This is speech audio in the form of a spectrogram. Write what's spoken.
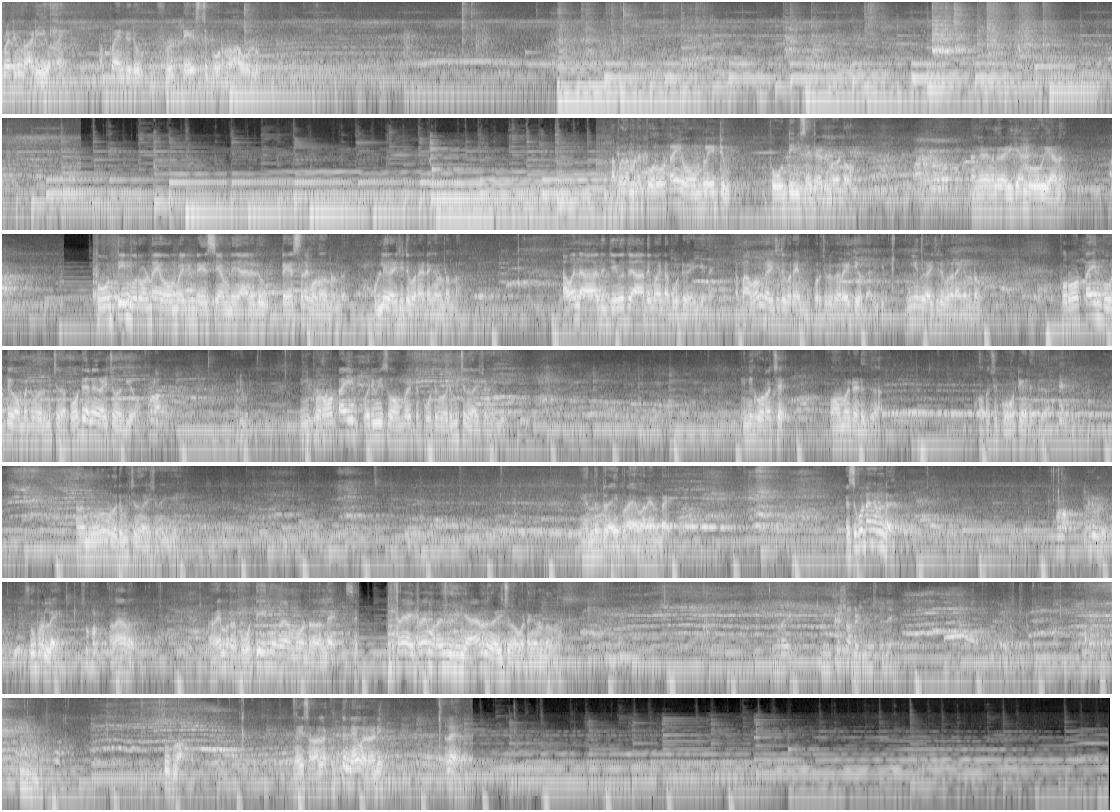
ഓംപ്ലേറ്റും കൂടെ ആഡ് ചെയ്യുന്നേ അപ്പോൾ അതിന്റെ ഒരു ഫുൾ ടേസ്റ്റ് പൂർണമാവുള്ളൂ. അപ്പോൾ നമ്മുടെ പൊറോട്ടയും ഓംപ്ലേറ്റും പോട്ടിയും സെറ്റ് ആയിട്ടുണ്ട് കേട്ടോ. അങ്ങനെ ഞങ്ങൾ കഴിക്കാൻ പോവുകയാണ്. പോട്ടിയും പൊറോട്ടയും ഓംപ്ലേറ്റും ടേസ്റ്റ് ചെയ്യാൻ വേണ്ടി ഞാനൊരു ടേസ്റ്ററെ കൊണ്ടുവന്നിട്ടുണ്ട്. പുള്ളി കഴിച്ചിട്ട് പറയട്ടെ എങ്ങനെ ഉണ്ടെന്ന്. അവൻ ആദ്യം ജീവിതത്തിൽ ആദ്യമായിട്ടാണ് പോട്ടി കഴിക്കുന്നത്. അപ്പോൾ അവൻ കഴിച്ചിട്ട് പറയുമ്പോൾ കുറച്ചൊരു വെറൈറ്റി ഉണ്ടായിരിക്കും. നീ ഒന്ന് കഴിച്ചിട്ട് പറയട്ടെ എങ്ങനെ ഉണ്ടെന്ന്. പൊറോട്ടയും പോട്ടി ഓംപ്ലേറ്റും ഒരുമിച്ച് പോട്ടി തന്നെ കഴിച്ചു നോക്കിയോ? നീ പൊറോട്ടയും ഒരുമിച്ച് ഓംലേറ്റും ഓംപ്ലേറ്റും പോട്ടിയും ഒരുമിച്ച് ഒന്ന് കഴിച്ചു നോക്കിയോ. ഇനി കുറച്ച് ഓംലേറ്റ് എടുക്കുക. കുറച്ച് പോട്ടി എടുക്കുക. അത് മൂന്നും കൂടെ ഒരുമിച്ച് കഴിച്ചു നോക്കിയേ. എന്നിട്ട് അഭിപ്രായം പറയണ്ടേ? എസുകൂട്ടം എങ്ങനെയുണ്ട് സൂപ്പർ അല്ലേ സൂപ്പർ. അതാണ്. അതേ പറഞ്ഞ പോട്ടി എന്ന് പറഞ്ഞാൽ നമ്മളുണ്ട് അല്ലേ? ഇത്ര അഭിപ്രായം പറഞ്ഞ സ്ഥിതിക്ക് ഞാനൊന്ന് കഴിച്ചു നോക്കട്ടെ എങ്ങനെയുണ്ടെന്ന് സൂപ്പറാ. നൈസാ നല്ല കൃത്യം വേഗം അടി. അല്ലേ?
